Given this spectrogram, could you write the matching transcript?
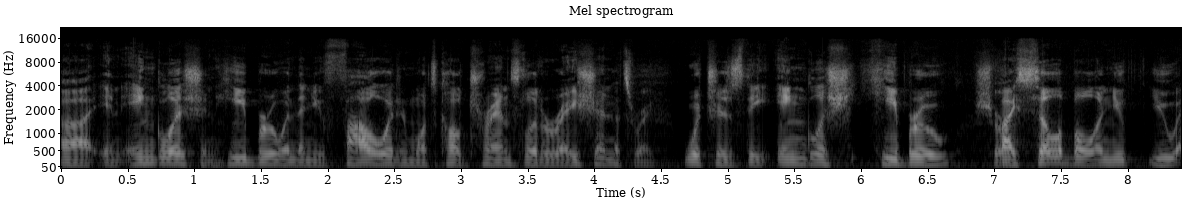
uh, in English and Hebrew, and then you follow it in what's called transliteration. That's right. Which is the English Hebrew Sure. by syllable, and you, you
